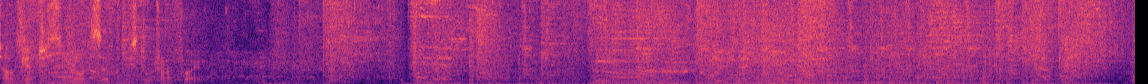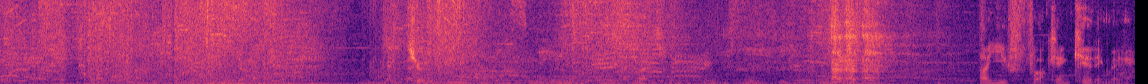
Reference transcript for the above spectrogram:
Time catch, 0 and 7, he's still trying to fight. Are you fucking kidding me?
